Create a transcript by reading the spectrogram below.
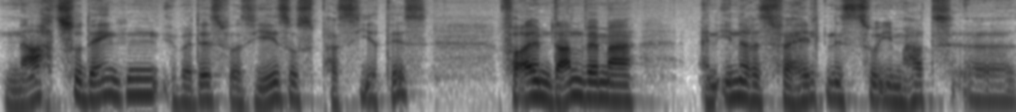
nachzudenken über das, was Jesus passiert ist, vor allem dann, wenn man ein inneres Verhältnis zu ihm hat, äh,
